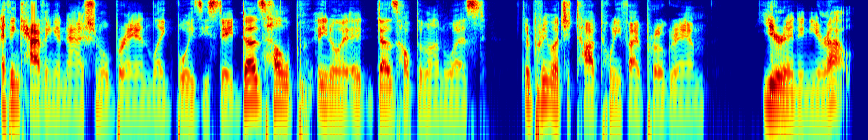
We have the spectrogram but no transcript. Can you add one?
I think having a national brand like Boise State does help. You know, it does help the Mountain West. They're pretty much a top 25 program year in and year out.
